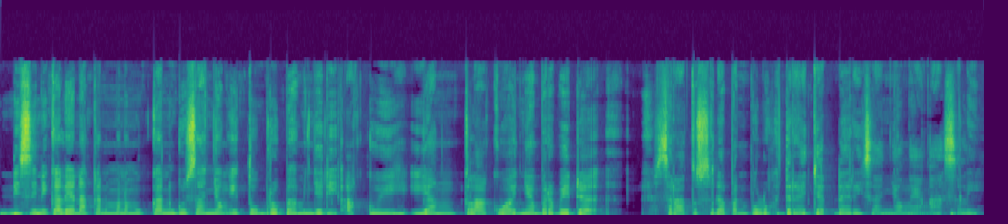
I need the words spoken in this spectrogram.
di sini kalian akan menemukan Gusanyong itu berubah menjadi Akui yang kelakuannya berbeda 180 derajat dari Sanyong yang asli.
